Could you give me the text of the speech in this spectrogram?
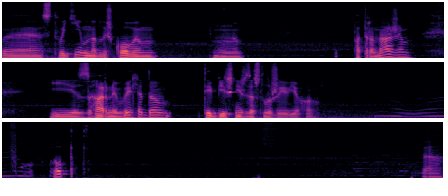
Е, З твоїм надлишковим патронажем і з гарним виглядом ти більш ніж заслужив його. Оп. Да.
